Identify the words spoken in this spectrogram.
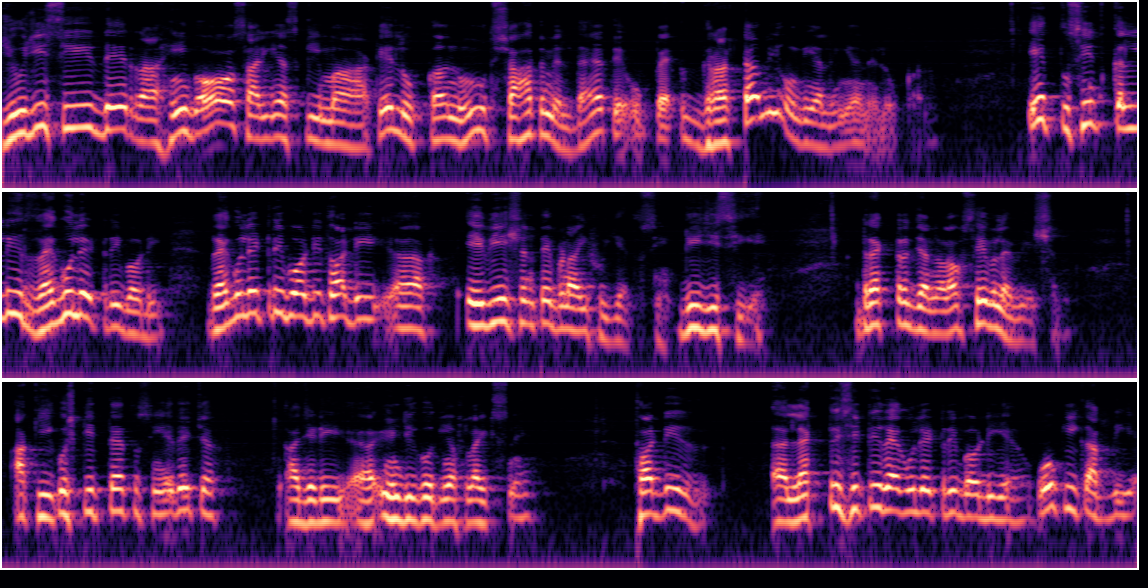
ਯੂਜੀਸੀ ਦੇ ਰਾਹੀਂ ਬਹੁਤ ਸਾਰੀਆਂ ਸਕੀਮਾਂ ਆ ਕੇ ਲੋਕਾਂ ਨੂੰ ਉਤਸ਼ਾਹਤ ਮਿਲਦਾ ਹੈ ਤੇ ਉਹ ਪੈ- ਗ੍ਰਾਂਟਾਂ ਵੀ ਆਉਂਦੀਆਂ ਲਈਆਂ ਨੇ ਲੋਕਾਂ ਨੂੰ। ਇਹ ਤੁਸੀਂ ਕੱਲੀ ਰੈਗੂਲੇਟਰੀ ਬਾਡੀ ਰੈਗੂਲੇਟਰੀ ਬਾਡੀ ਤੁਹਾਡੀ ਏਵੀਏਸ਼ਨ ਤੇ ਬਣਾਈ ਹੋਈ ਹੈ ਤੁਸੀਂ DGCA director general of civil aviation ਆ ਕੀ ਕੁਝ ਕੀਤਾ ਤੁਸੀਂ ਇਹਦੇ ਚ? ਆ ਜਿਹੜੀ ਇੰਡੀਗੋ ਦੀਆਂ ਫਲਾਈਟਸ ਨੇ। ਤੁਹਾਡੀ ਇਲੈਕਟ੍ਰਿਸਿਟੀ ਰੈਗੂਲੇਟਰੀ ਬਾਡੀ ਹੈ, ਉਹ ਕੀ ਕਰਦੀ ਹੈ?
